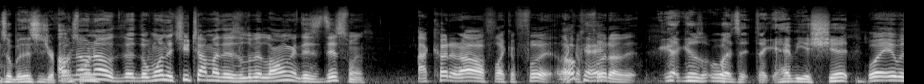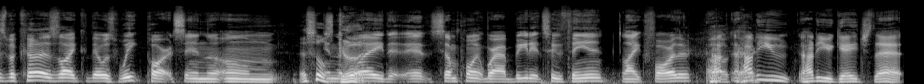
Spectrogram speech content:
So, but this is your Oh first no, one. no, no, the the one that you talking about that's a little bit longer. There's this one. I cut it off like a foot, like Okay. a foot of it. Yeah, 'cause what is it like heavy as shit? Well, it was because like there was weak parts in the um This feels in the good. blade at, at some point where I beat it too thin, like farther. how, okay. how do you how do you gauge that?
